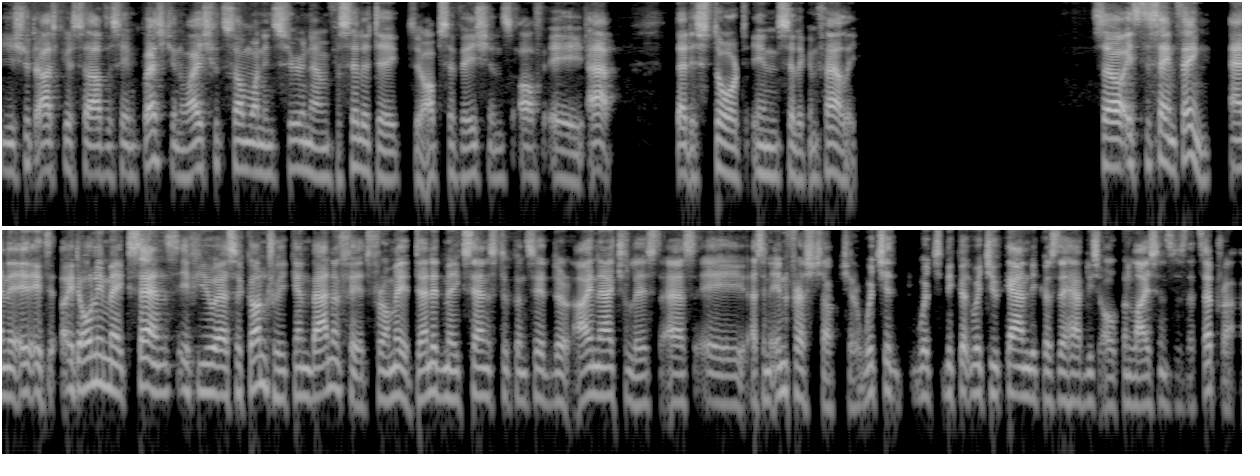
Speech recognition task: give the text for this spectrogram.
you should ask yourself the same question? Why should someone in Suriname facilitate the observations of a app that is stored in Silicon Valley. So it's the same thing. And it, it, it only makes sense if you as a country can benefit from it. Then it makes sense to consider iNaturalist as a as an infrastructure, which it which because which you can because they have these open licenses, etc.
